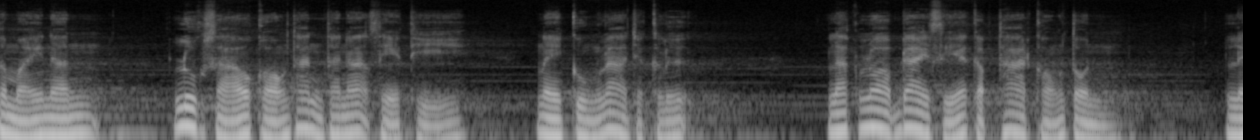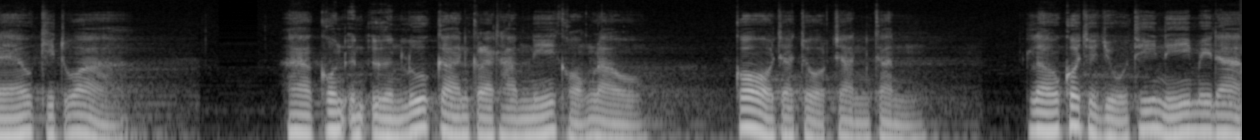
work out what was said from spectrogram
สมัยนั้น ลูกสาวของท่านธนเศรษฐี ในกรุงราชกฤห์ลักลอบได้เสียกับทาสของตน แล้วคิดว่า หากคนอื่นๆรู้การกระทำนี้ของเรา ก็จะโจดจันกัน เราก็จะอยู่ที่นี้ไม่ได้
